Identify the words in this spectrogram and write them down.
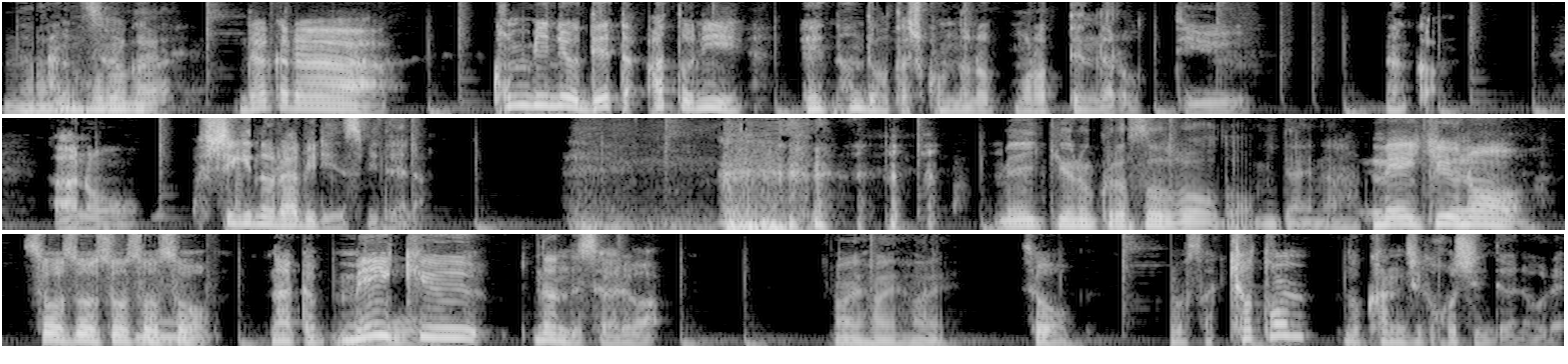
なるほどね。だから、コンビニを出た後に、え、なんで私こんなのもらってんだろうっていう、なんか、あの、不思議のラビリンスみたいな。迷宮のクロスロードみたいな。迷宮の、そうそうそうそうそう、うんなんか迷宮なんですよ、あれは。はいはいはい。そう。あのさ、キョトンの感じが欲しいんだよね、俺。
